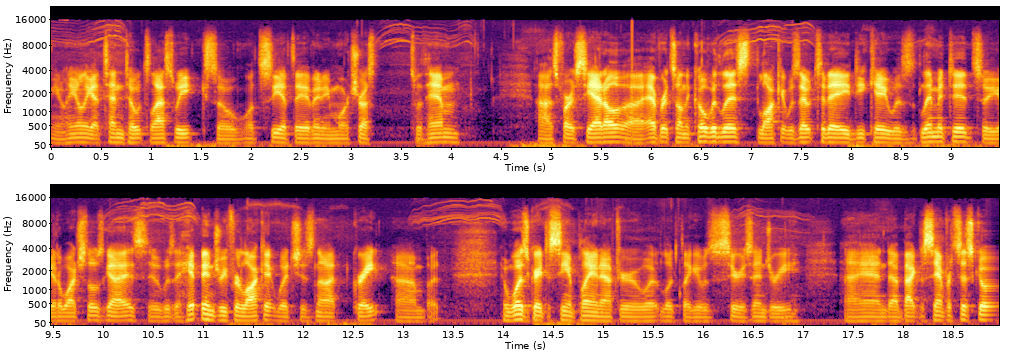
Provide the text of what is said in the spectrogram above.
you know, he only got 10 totes last week, so let's see if they have any more trust with him. Uh, as far as Seattle, uh, Everett's on the COVID list. Lockett was out today. DK was limited, so you got to watch those guys. It was a hip injury for Lockett, which is not great, um, but it was great to see him playing after what looked like it was a serious injury. And uh, back to San Francisco.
